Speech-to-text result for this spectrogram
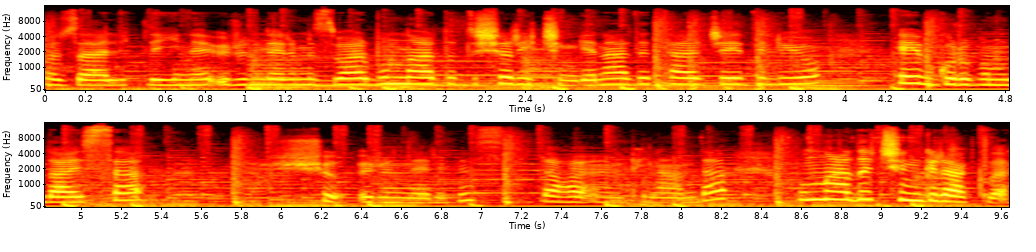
özellikle yine ürünlerimiz var. Bunlar da dışarı için genelde tercih ediliyor. Ev grubundaysa şu ürünlerimiz daha ön planda. Bunlar da çıngıraklı.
